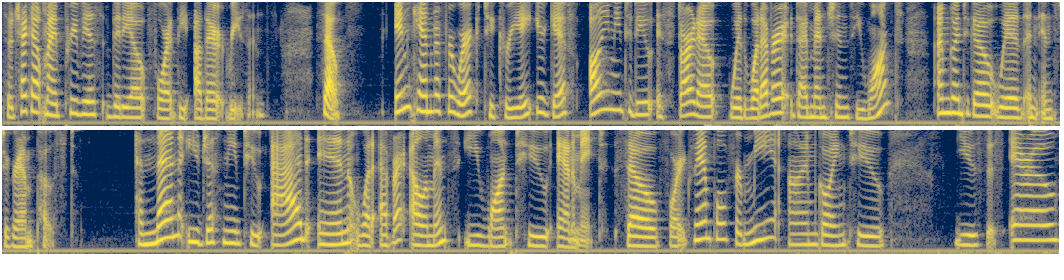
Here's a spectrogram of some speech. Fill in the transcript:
So, check out my previous video for the other reasons. So, in Canva for Work, to create your GIF, all you need to do is start out with whatever dimensions you want. I'm going to go with an Instagram post. And then you just need to add in whatever elements you want to animate. So, for example, for me, I'm going to use this arrow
